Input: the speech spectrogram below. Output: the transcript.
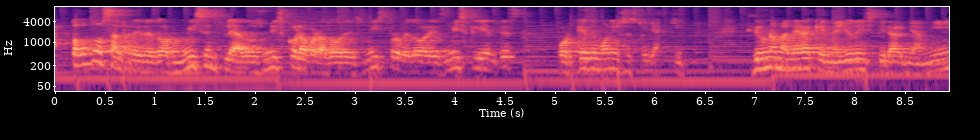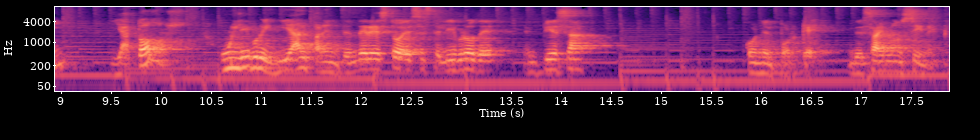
a todos alrededor, mis empleados, mis colaboradores, mis proveedores, mis clientes, ¿por qué demonios estoy aquí? De una manera que me ayude a inspirarme a mí y a todos. Un libro ideal para entender esto es este libro de Empieza con el porqué, de Simon Sinek.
